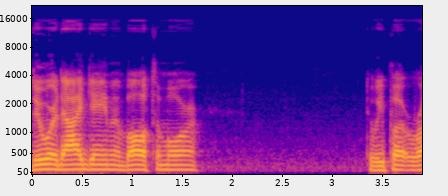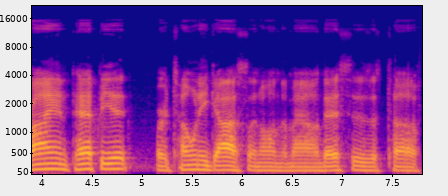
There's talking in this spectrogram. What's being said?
Do or die game in Baltimore. Do we put Ryan Pepiot or Tony Gonsolin on the mound? This is a tough.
